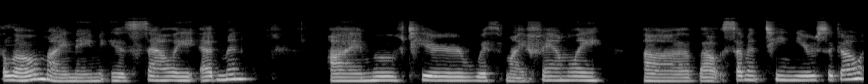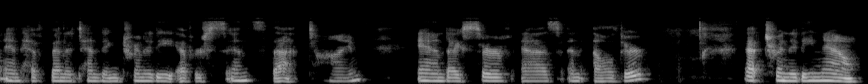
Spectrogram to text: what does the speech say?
Hello, my name is Sally Edmond. I moved here with my family uh, about 17 years ago and have been attending Trinity ever since that time. And I serve as an elder at Trinity now.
